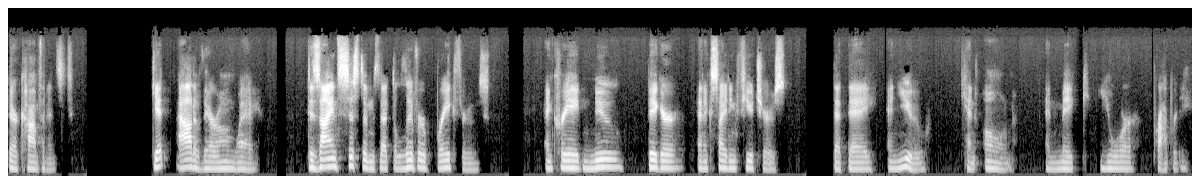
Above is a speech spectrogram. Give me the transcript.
their confidence, get out of their own way, design systems that deliver breakthroughs, and create new, bigger, and exciting futures that they and you can own and make your property.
